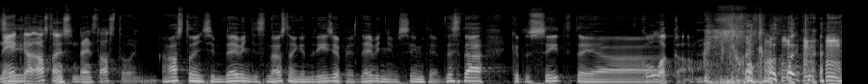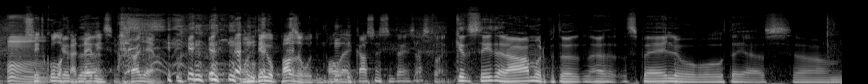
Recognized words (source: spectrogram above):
Nieka 898. 898, gan drīz jau pie 900. Tas ir tā, ka tu siti tajā Kulakā. Šī kulakā Kad, eh, 900 kaļiem. Un divi pazuda un paliek 898. Kad tu siti ar āmuru pa to uh, spēļu tajās um,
